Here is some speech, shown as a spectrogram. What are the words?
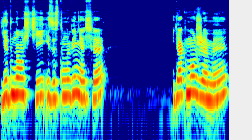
jedności i zastanowienia się, jak możemy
